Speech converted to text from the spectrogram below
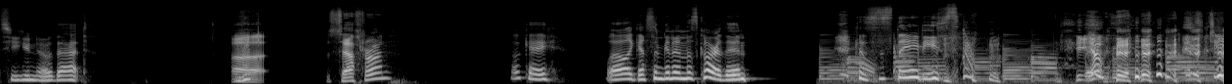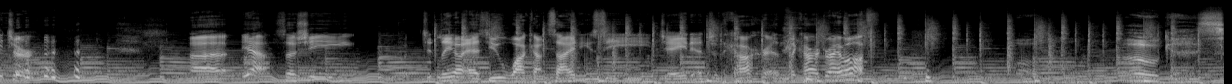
Do you know that? Uh, Saffron. Okay. Well, I guess I'm getting in this car then. Cuz it's the 80s. yep. it's teacher. Uh, yeah. So she, Leo, as you walk outside, you see Jade enter the car and the car drive off. Oh, guys.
